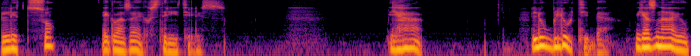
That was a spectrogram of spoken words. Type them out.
лицо, и глаза их встретились. «Я люблю тебя. Я знаю,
